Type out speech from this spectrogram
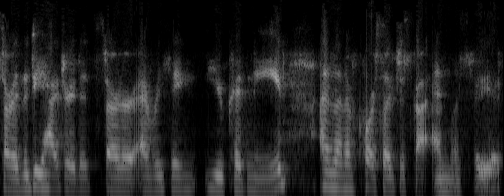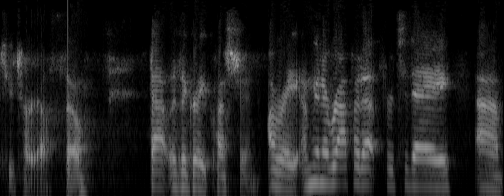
sorry, the dehydrated starter, everything you could need. And then of course I've just got endless video tutorials. So that was a great question. All right, I'm going to wrap it up for today. Um,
